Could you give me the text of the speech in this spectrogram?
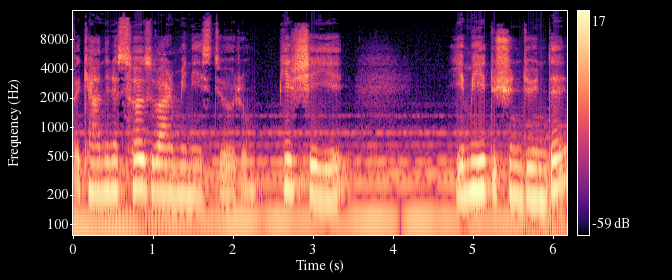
ve kendine söz vermeni istiyorum. Bir şeyi yemeği düşündüğünde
